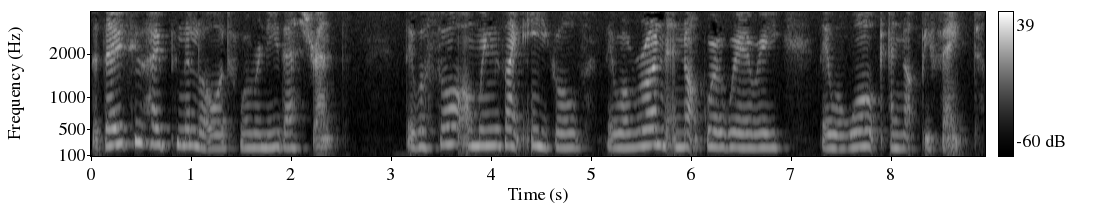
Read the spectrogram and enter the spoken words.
But those who hope in the Lord will renew their strength. They will soar on wings like eagles. They will run and not grow weary. They will walk and not be faint.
